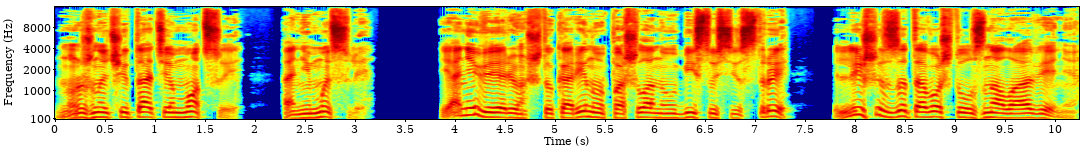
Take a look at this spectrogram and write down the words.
«Нужно читать эмоции, а не мысли. Я не верю, что Карину пошла на убийство сестры лишь из-за того, что узнала о Вене.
